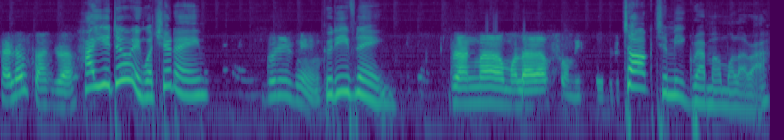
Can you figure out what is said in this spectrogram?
Hello, Sandra. How are you doing? What's your name? Good evening. Good evening. Grandma Molara from Ikobri. Talk to me, Grandma Molara.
